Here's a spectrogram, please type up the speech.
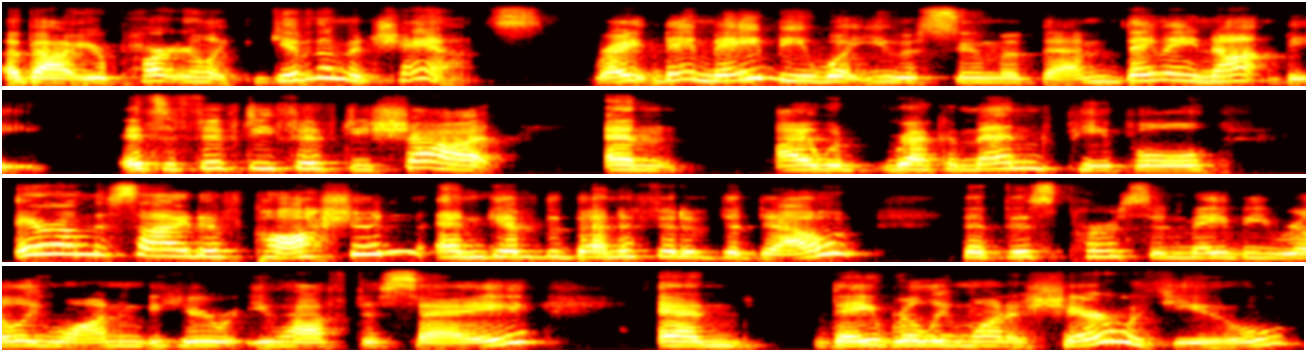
about your partner. Like give them a chance right? They may be what you assume of them. They may not be. It's a 50-50 shot. And i would recommend people err on the side of caution and give the benefit of the doubt that this person may be really wanting to hear what you have to say and they really want to share with you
